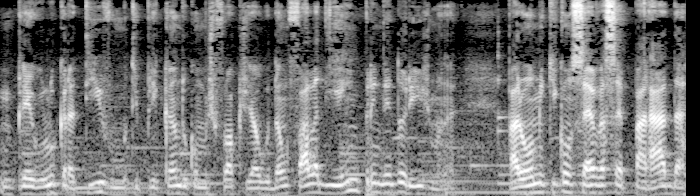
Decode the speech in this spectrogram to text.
emprego lucrativo, multiplicando como os flocos de algodão, fala de empreendedorismo. Né? Para o homem que conserva separada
